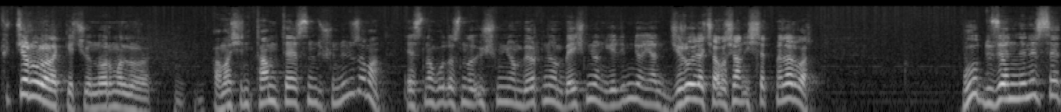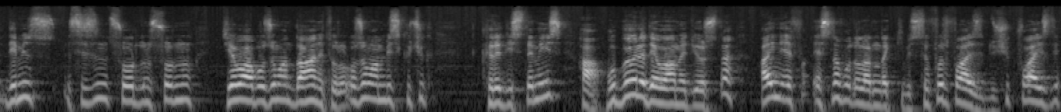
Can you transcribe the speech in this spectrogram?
tüccar olarak geçiyor normal olarak. Ama şimdi tam tersini düşündüğünüz zaman esnaf odasında 3 milyon, 4 milyon, 5 milyon, 7 milyon yani ciro ile çalışan işletmeler var. Bu düzenlenirse demin sizin sorduğunuz sorunun cevabı o zaman daha net olur. O zaman biz küçük kredi istemeyiz. Ha bu böyle devam ediyorsa da aynı esnaf odalarındaki gibi sıfır faizli, düşük faizli,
